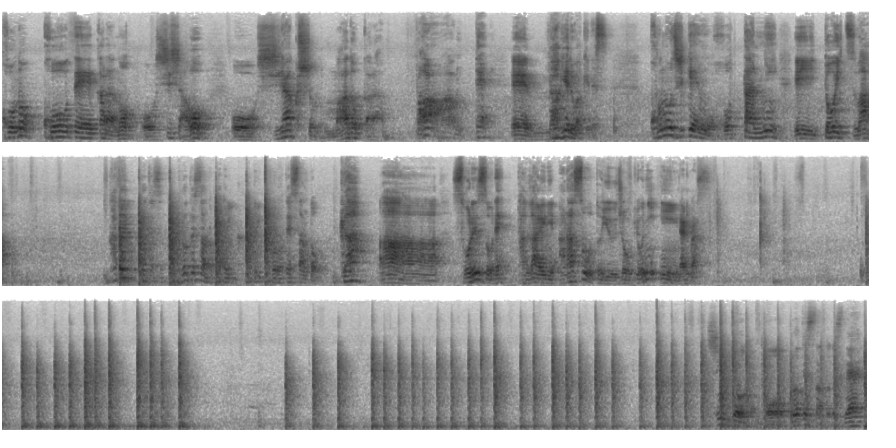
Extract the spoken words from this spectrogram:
この皇帝からの死者を市役所の窓からバーンって、えー、投げるわけです。この事件を発端に、えー、ドイツはカトリックプロテスタントカトリックカトリックプロテスタントがあそれぞれ互いに争うという状況になります。新教徒プロテスタントですね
